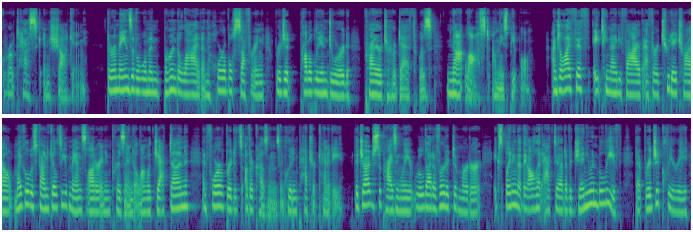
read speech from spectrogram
grotesque and shocking. The remains of a woman burned alive and the horrible suffering Bridget probably endured prior to her death was not lost on these people. On July 5th, 1895, after a two day trial, Michael was found guilty of manslaughter and imprisoned, along with Jack Dunn and four of Bridget's other cousins, including Patrick Kennedy. The judge, surprisingly, ruled out a verdict of murder, explaining that they all had acted out of a genuine belief that Bridget Cleary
